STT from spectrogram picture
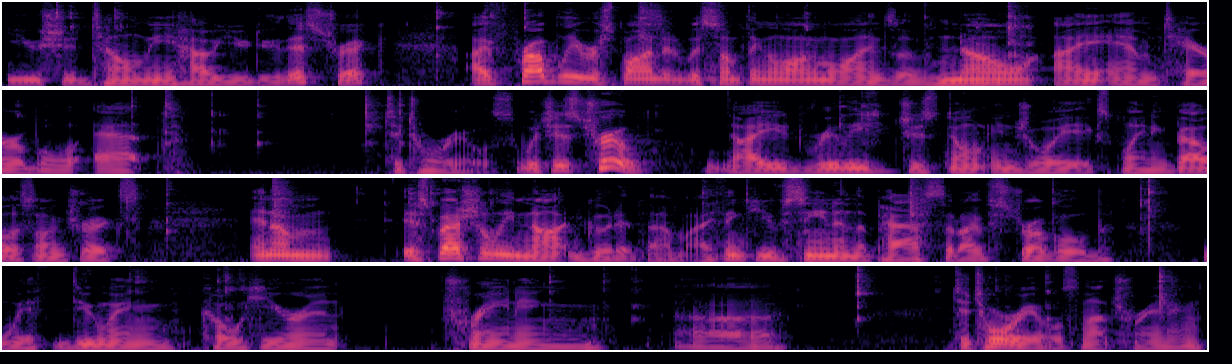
you should tell me how you do this trick, I've probably responded with something along the lines of, no, I am terrible at tutorials, which is true. I really just don't enjoy explaining balisong tricks, and I'm especially not good at them. I think you've seen in the past that I've struggled with doing coherent training uh, tutorials, not training,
